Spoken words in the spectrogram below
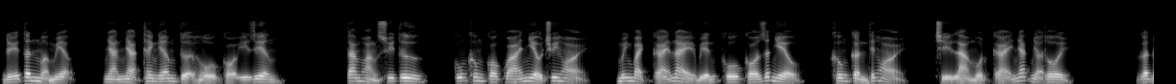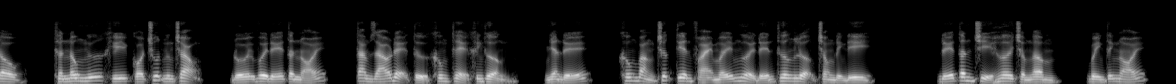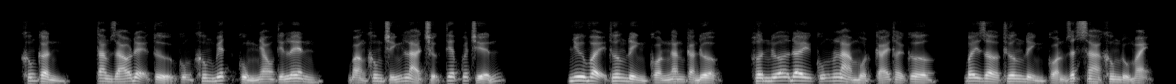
Đế Tân mở miệng, nhàn nhạt thanh âm tựa hồ có ý riêng. Tam Hoàng suy tư, cũng không có quá nhiều truy hỏi, minh bạch cái này biến cố có rất nhiều, không cần thiết hỏi, chỉ là một cái nhắc nhở thôi. Gật đầu, thần nông ngữ khí có chút ngưng trọng, đối với đế tân nói, tam giáo đệ tử không thể khinh thường, nhân đế, không bằng trước tiên phái mấy người đến thương lượng trong đình đi. Đế tân chỉ hơi trầm ngâm, bình tĩnh nói, không cần, tam giáo đệ tử cũng không biết cùng nhau tiến lên, bằng không chính là trực tiếp quyết chiến. Như vậy thương đỉnh còn ngăn cản được, hơn nữa đây cũng là một cái thời cơ, bây giờ thương đỉnh còn rất xa không đủ mạnh.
